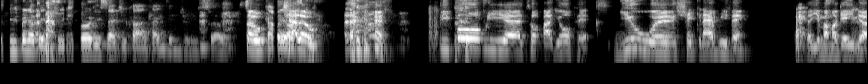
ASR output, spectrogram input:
If you bring up injuries, you've already said you can't count injuries. So So, Cello, before we uh, talk about your picks, you were shaking everything that your mama gave you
